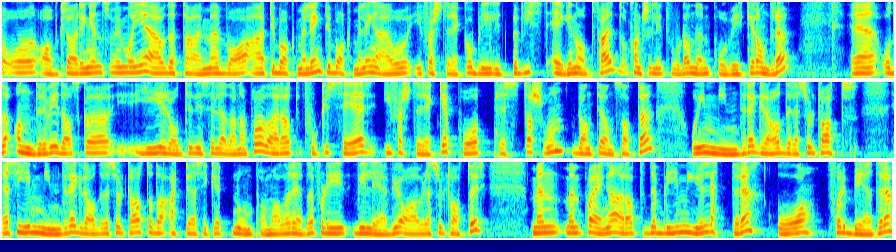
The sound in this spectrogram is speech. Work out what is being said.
og avklaringen som vi må gi, er jo dette her med hva er tilbakemelding. Tilbakemelding er jo i første rekke å bli litt bevisst egen atferd, og kanskje litt hvordan den påvirker andre. Eh, og Det andre vi da skal gi råd til disse lederne på, det er at fokuser i første rekke på prestasjon blant de ansatte, og i mindre grad resultat. Jeg sier mindre grad resultat, og da erter jeg sikkert noen på meg allerede, fordi vi lever jo av resultater. Men, men poenget er at det blir mye lettere å forbedre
